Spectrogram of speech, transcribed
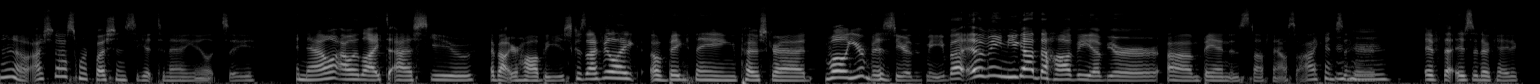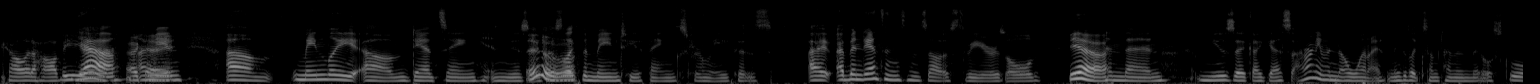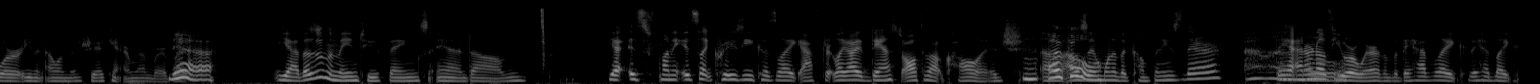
No, I should ask more questions to get to know you. Let's see. And now I would like to ask you about your hobbies because I feel like a big thing post grad. Well, you're busier than me, but I mean, you got the hobby of your um, band and stuff now, so I consider Mhm. if that is it okay to call it a hobby? Yeah, or- I mean, um, mainly um, dancing and music. Those are like the main two things for me because I I've been dancing since I was three years old, yeah, and then music. I guess I don't even know when I maybe like sometime in middle school or even elementary. I can't remember. But yeah. yeah, those are the main two things. And um, yeah, it's funny. It's like crazy because like after like I danced all throughout college. Mm, Um, oh, I was in one of the companies there. They I don't know if you were aware of them, but they have like they had like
